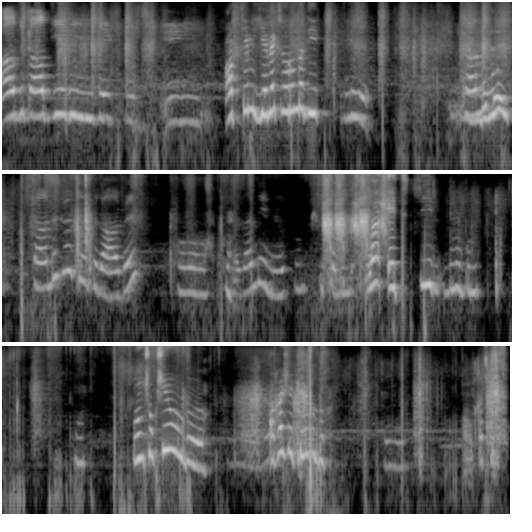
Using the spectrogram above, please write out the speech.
Azıcık at yemeyeceksin. At seni yemek zorunda değil. Kır. Karnı kırsın abi. Tamam. Neden yemiyorsun? Lan et değil. Bunu bunu. Oğlum çok şey oldu. Arkadaşlar köy bulduk. Kaç kaç.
